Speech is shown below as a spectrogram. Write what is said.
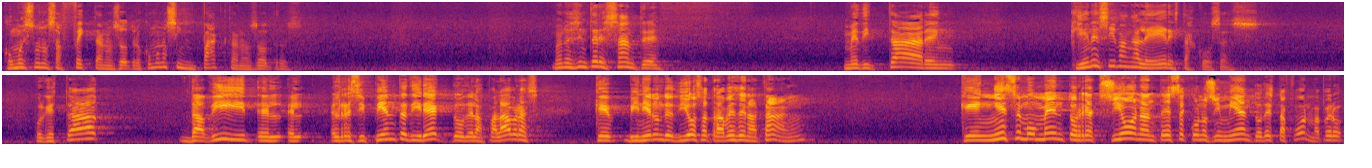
¿Cómo eso nos afecta a nosotros? ¿Cómo nos impacta a nosotros? Bueno, es interesante meditar en quiénes iban a leer estas cosas. Porque está David, el, recipiente directo de las palabras que vinieron de Dios a través de Natán, que en ese momento reacciona ante ese conocimiento de esta forma. Pero,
